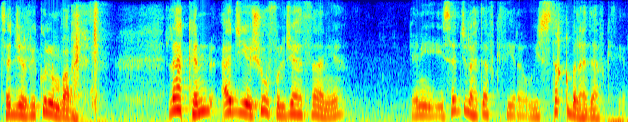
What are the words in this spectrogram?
سجل في كل المباريات لكن أجي أشوف الجهة الثانية يعني يسجل أهداف كثيرة ويستقبل أهداف كثيرة.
